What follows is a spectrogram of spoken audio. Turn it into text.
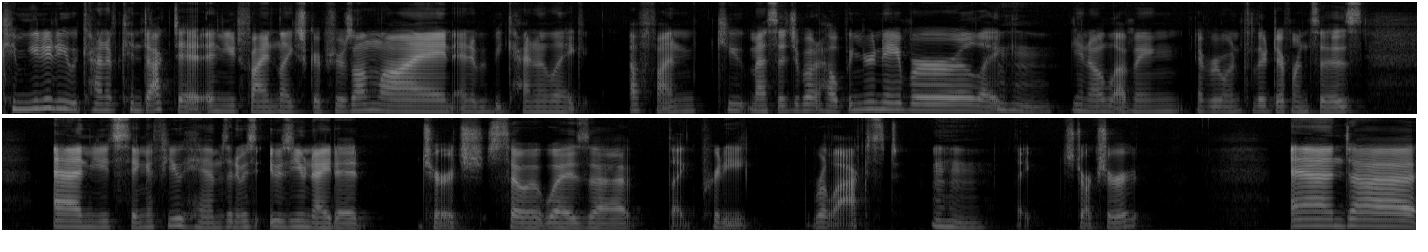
community would kind of conduct it and you'd find like scriptures online and it would be kind of like a fun cute message about helping your neighbor like Mhm. you know loving everyone for their differences and you'd sing a few hymns and it was it was united church so it was uh like pretty relaxed Mhm. like structure. And uh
